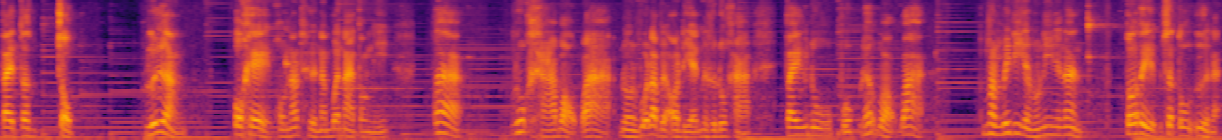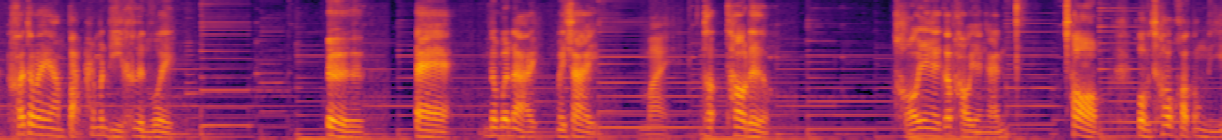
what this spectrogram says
ไปจนจบเรื่อง โอเค ผมนับถือนัมเบอร์นายตรงนี้ ว่าลูกค้าบอกว่าโดนพวกเราเป็นออเดียนคือลูกค้า ไปดูปุ๊บแล้วบอกว่า มันไม่ดีอย่างนู้นนี่นั่น ปกติสตูอื่นอะเขาจะพยายามปรับให้มันดีขึ้นเว้ย เออ แต่นัมเบอร์นายไม่ใช่ ไม่เท่าเท่าเดิมเผายังไงก็เผาอย่างนั้น ชอบ ผมชอบเขาตรงนี้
